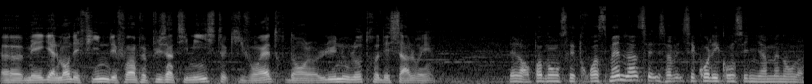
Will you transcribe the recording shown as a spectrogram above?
mais également des films des fois un peu plus intimistes qui vont être dans l'une ou l'autre des salles. Et alors pendant ces trois semaines là, c'est quoi les consignes maintenant là?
